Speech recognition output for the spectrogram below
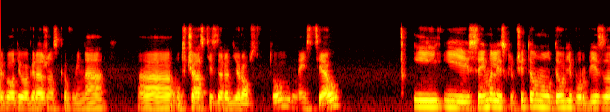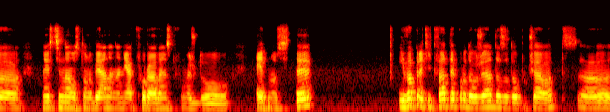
е водила гражданска война а, отчасти заради робството, не изцяло. И, и са имали изключително дълги борби за наистина установяване на някакво равенство между етносите. И въпреки това те продължават да задълбочават а,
